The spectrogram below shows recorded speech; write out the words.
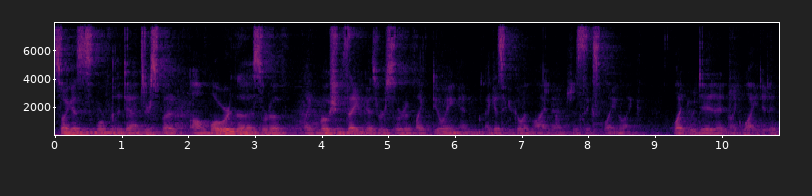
So I guess this is more for the dancers, but um, what were the sort of like motions that you guys were sort of like doing? And I guess you could go in line and just explain like what you did and like why you did it.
